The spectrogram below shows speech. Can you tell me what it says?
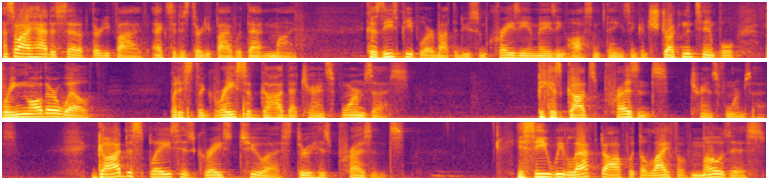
And so I had to set up 35, Exodus 35, with that in mind. Because these people are about to do some crazy, amazing, awesome things in constructing the temple, bringing all their wealth. But it's the grace of God that transforms us. Because God's presence transforms us. God displays his grace to us through his presence. You see, we left off with the life of Moses,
